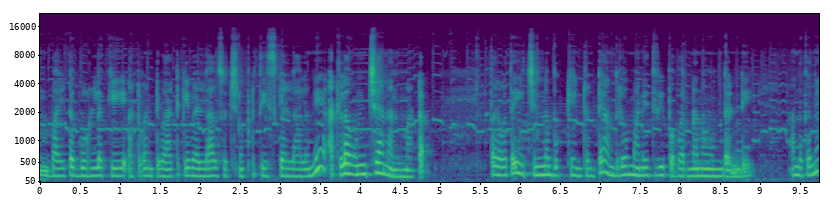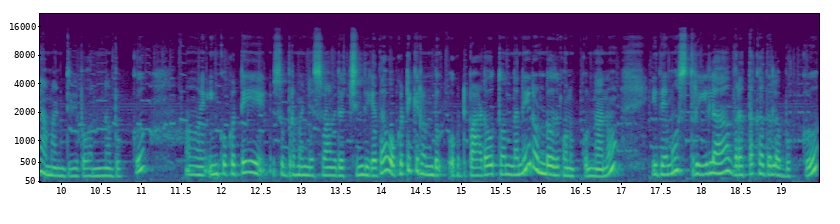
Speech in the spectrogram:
బయట గుళ్ళకి అటువంటి వాటికి వెళ్ళాల్సి వచ్చినప్పుడు తీసుకెళ్ళాలని అట్లా ఉంచానన్నమాట. తర్వాత ఈ చిన్న బుక్ ఏంటంటే అందులో మణిద్వీప వర్ణన ఉందండి. అందుకని ఆ మణిద్వీప వర్ణన బుక్ ఇంకొకటి సుబ్రహ్మణ్య స్వామిది వచ్చింది కదా ఒకటికి రెండు ఒకటి పాడవుతోందని రెండోది కొనుక్కున్నాను. ఇదేమో స్త్రీల వ్రత కథల బుక్.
